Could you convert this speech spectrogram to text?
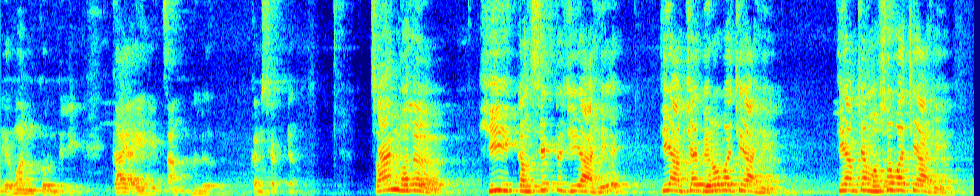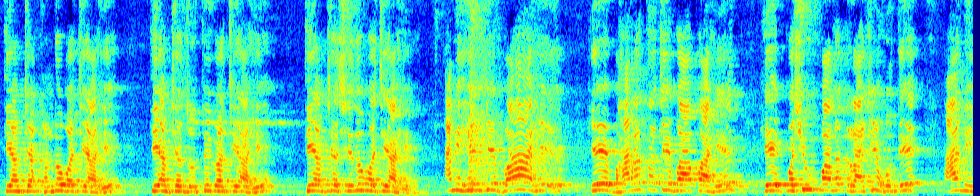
निर्माण करून दिली. काय आहे हे चांग भलं कन्सेप्ट चांग भलं ही कन्सेप्ट जी आहे ती आमच्या बिरोबाची आहे. ती आमच्या म्हसोबाची आहे. ती आमच्या खंडोबाची आहे ती आमच्या ज्योतिबाची आहे ती आमच्या शिरोबाची आहे. आणि हे जे बा आहेत हे भारताचे बाप आहेत हे पशुपालक राजे होते आणि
